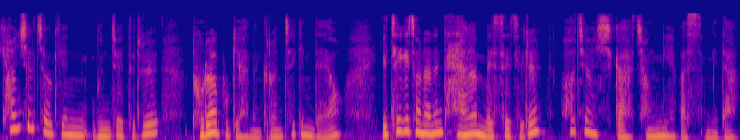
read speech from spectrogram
현실적인 문제들을 돌아보게 하는 그런 책인데요. 이 책이 전하는 다양한 메시지를 허지연 씨가 정리해 봤습니다.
